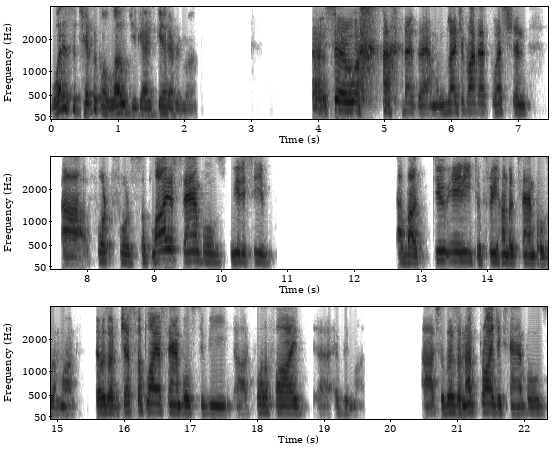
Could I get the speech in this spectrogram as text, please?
what is the typical load you guys get every month Uh, so that, I'm glad you brought that question. Uh, for for supplier samples, we receive about 280 to 300 samples a month. Those are just supplier samples to be uh, qualified uh, every month. Uh, so those are not project samples.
